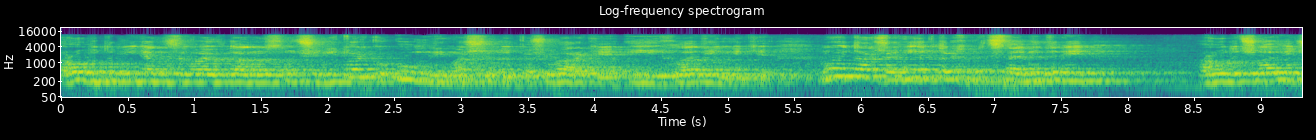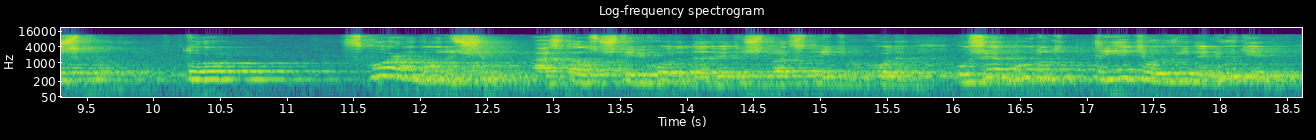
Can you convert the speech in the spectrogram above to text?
роботами я называю в данном случае не только умные машины, кофеварки и холодильники, но и также некоторых представителей рода человеческого, то в скором будущем, а осталось 4 года до 2023 года, уже будут третьего вида люди,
